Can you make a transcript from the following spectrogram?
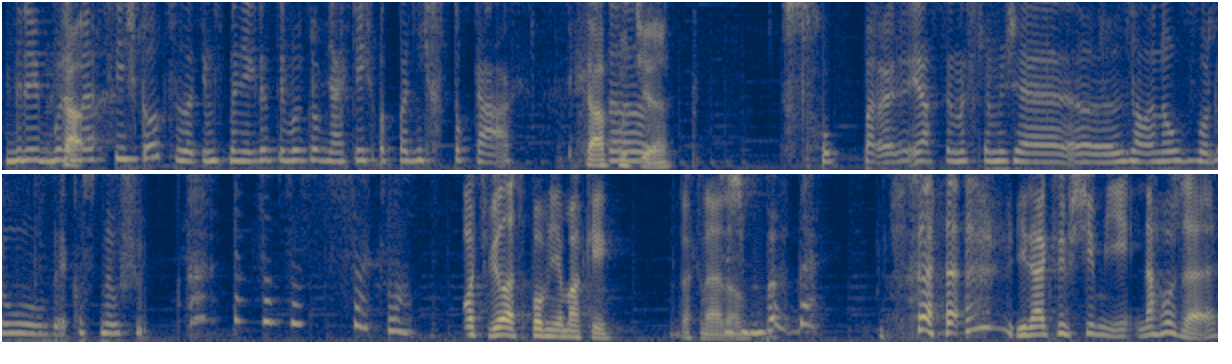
kdy budeme v té školce, zatím jsme někde ty jako v nějakých odpadních stokách. Chápu eh, tě. Super, já si myslím, že uh, zelenou vodu, jako jsme už... Já jsem se sekla. Pojď vylez po mně, Maky. Tak ne, no. Jinak si všimni, nahoře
